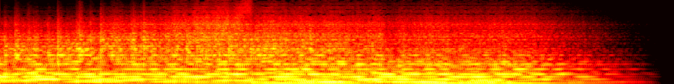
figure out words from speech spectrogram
thank you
